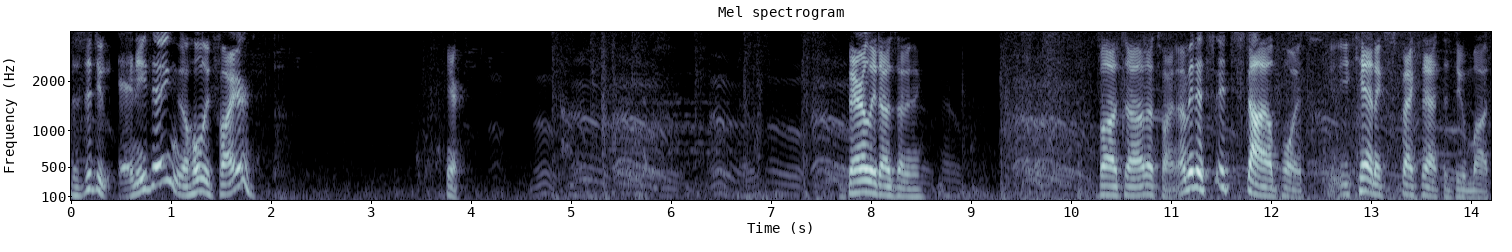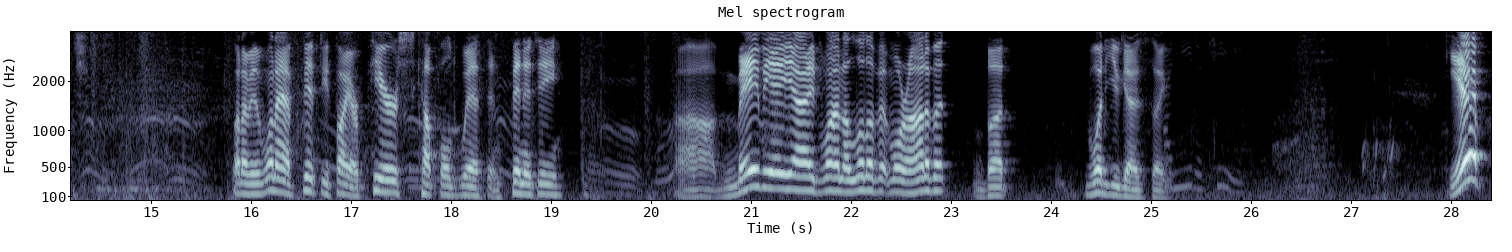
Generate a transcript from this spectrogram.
Does it do anything? The holy fire? Here. Barely does anything. But uh, that's fine. I mean, it's it's style points. You can't expect that to do much. But I mean, when I have 50 fire pierce coupled with infinity, uh, maybe I'd want a little bit more out of it, but what do you guys think? Yep!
